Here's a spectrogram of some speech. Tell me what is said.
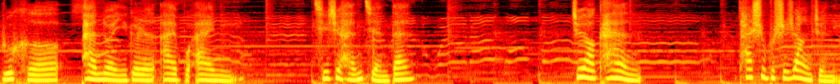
如何判断一个人爱不爱你？其实很简单，就要看他是不是让着你。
